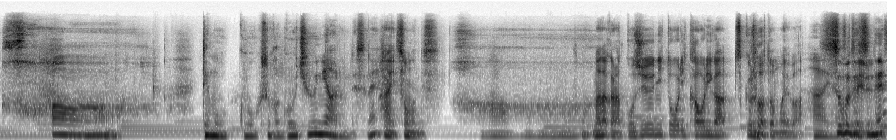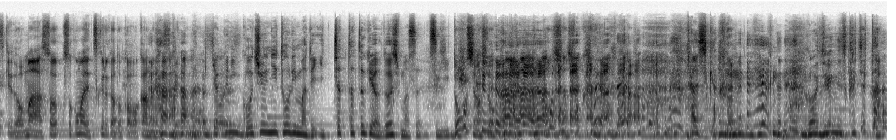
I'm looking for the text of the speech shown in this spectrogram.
はあ。でもそうか52あるんですね。はいそうなんです。はあ、まあだから52通り香りが作ろうと思えば、はい、そうですね。ですけど、まあそそこまで作るかどうかわかんないですけども、逆に52通りまで行っちゃった時はどうします？次どうしましょうかね。どうしましょうかね。確かに 52使っちゃった。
